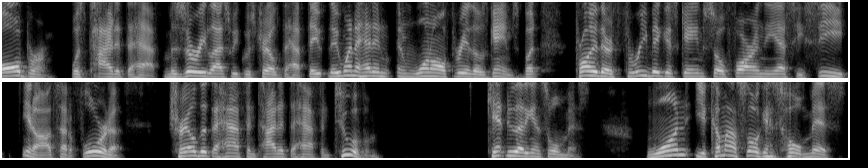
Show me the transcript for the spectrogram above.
Auburn was tied at the half. Missouri last week was trailed at the half. They they went ahead and, and won all three of those games, but probably their three biggest games so far in the SEC, you know, outside of Florida, trailed at the half and tied at the half in two of them. Can't do that against Ole Miss. One, you come out slow against Ole Miss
